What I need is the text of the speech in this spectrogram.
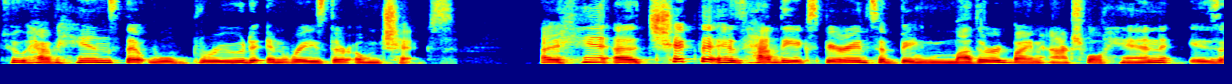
to have hens that will brood and raise their own chicks. A, hen, a chick that has had the experience of being mothered by an actual hen is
